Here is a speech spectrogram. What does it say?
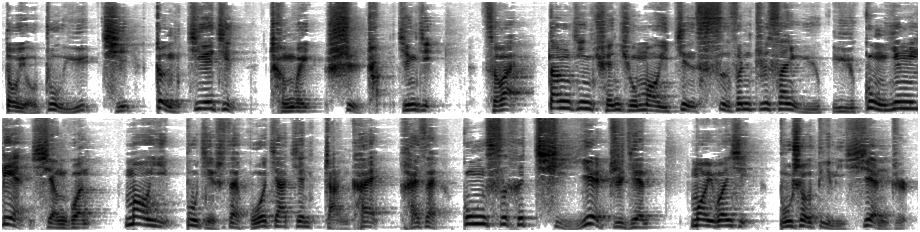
都有助于其更接近成为市场经济。此外，当今全球贸易近四分之三与与供应链相关，贸易不仅是在国家间展开，还在公司和企业之间。贸易关系不受地理限制，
